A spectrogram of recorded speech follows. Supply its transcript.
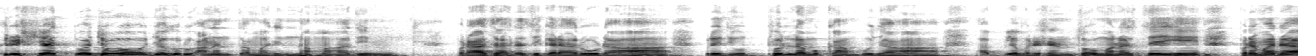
कृष्यत्वचो जगुरु अनन्तमरिन्दमाधिं। प्राचारशिखरारूढा प्रीति उत्फुल्ल मुखाबुजा अभ्यवर्षन सोमनस्ते प्रमदा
